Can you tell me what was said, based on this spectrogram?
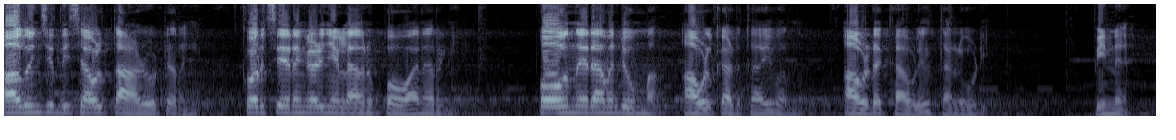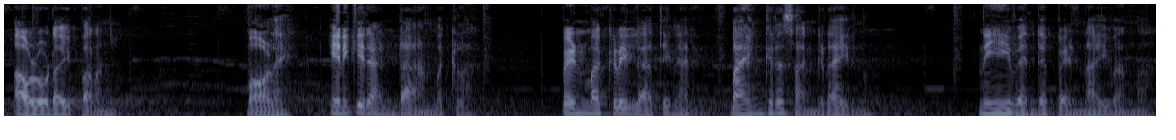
അതും ചിന്തിച്ച് അവൾ താഴോട്ട് ഇറങ്ങി. കുറച്ചു നേരം കഴിഞ്ഞ് എല്ലാവരും പോവാനിറങ്ങി. പോകുന്നേരം അവന്റെ ഉമ്മ അവൾക്ക് അടുത്തായി വന്നു. അവളുടെ കവളിൽ തലോടി. പിന്നെ അവളോടായി പറഞ്ഞു മോളെ എനിക്ക് രണ്ട് ആൺമക്കളാണ് പെൺമക്കളില്ലാത്തതിനാൽ ഭയങ്കര സങ്കടമായിരുന്നു നീ ഇവന്റെ പെണ്ണായി വന്ന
